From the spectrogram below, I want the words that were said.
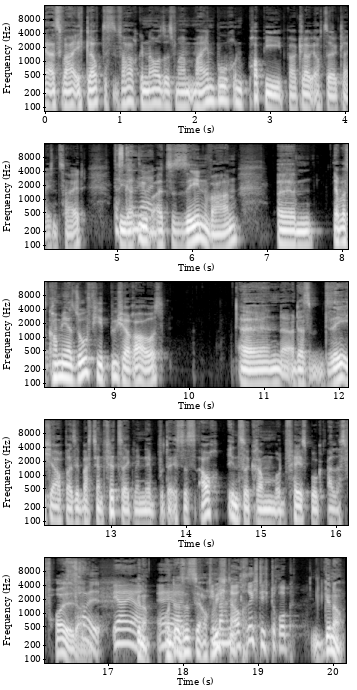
Ja, es war, ich glaube, das war auch genauso. Es war mein Buch und Poppy war, glaube ich, auch zur gleichen Zeit, das die dann sein. überall zu sehen waren. Ähm, aber es kommen ja so viele Bücher raus. Äh, das sehe ich auch bei Sebastian Fitzek, wenn der, da ist es auch Instagram und Facebook alles voll. dann. Voll, ja, ja. Genau. Ja, Und das ja. ist ja auch die wichtig. machen auch richtig Druck. Genau.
